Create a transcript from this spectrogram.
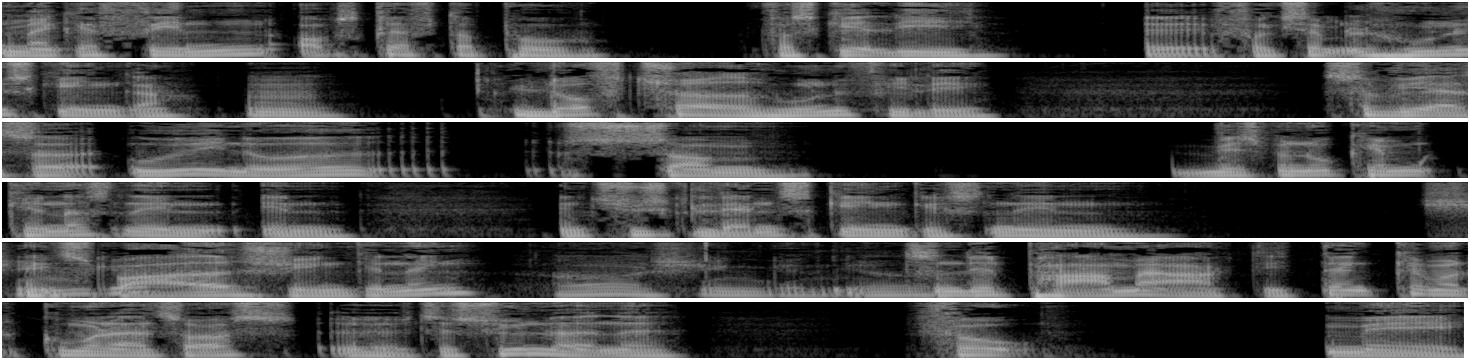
man kan finde opskrifter på forskellige, øh, for eksempel hundeskinker, Mm. lufttørret hundefilet. Så vi er altså ude i noget, som, hvis man nu kender sådan en, en, en tysk landskinke, sådan en, en Schinken? sparet skinken, ikke? Åh, oh, schinken, ja. Sådan lidt parma Den kan man, kunne man altså også øh, til synlædende få med,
